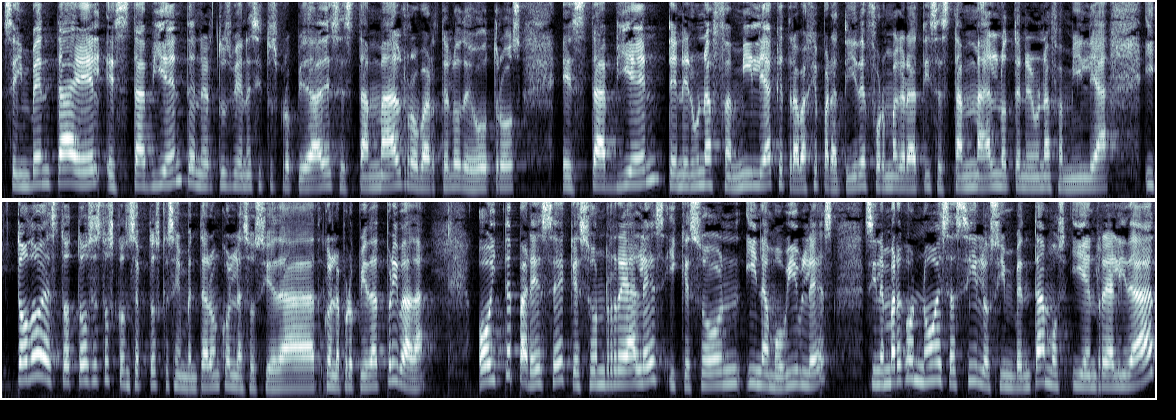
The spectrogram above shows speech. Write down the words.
Se inventa el está bien tener tus bienes y tus propiedades, está mal robártelo de otros, está bien tener una familia que trabaje para ti de forma gratis, está mal no tener una familia y todo esto, todos estos conceptos que se inventaron con la sociedad, con la propiedad privada, hoy te parece que son reales y que son inamovibles, sin embargo no es así, los inventamos. Y en realidad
